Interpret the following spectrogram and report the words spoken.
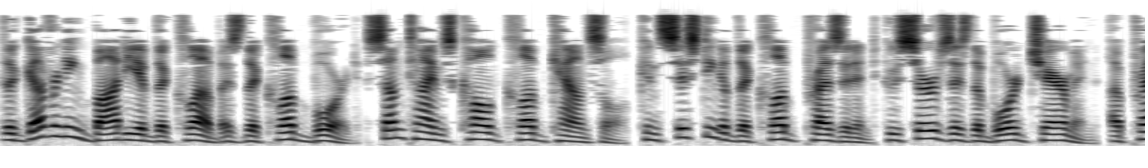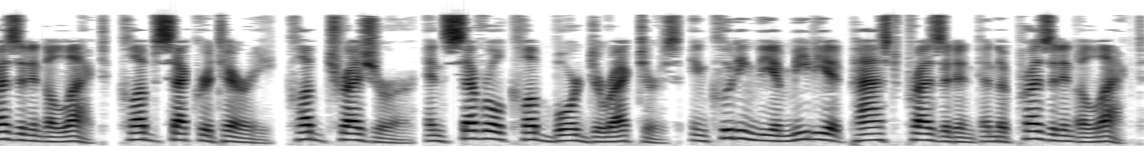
The governing body of the club is the club board sometimes called club council, consisting of the club president who serves as the board chairman, a president-elect, club secretary, club treasurer, and several club board directors, including the immediate past president and the president-elect.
